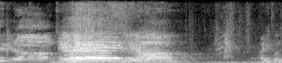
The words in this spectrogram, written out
जय श्रीराम जय श्रीराम आणि पण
